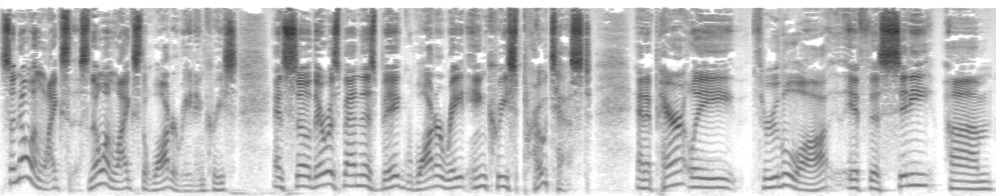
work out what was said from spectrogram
So no one likes this. No one likes the water rate increase. And so there has been this big water rate increase protest. And apparently, through the law, if the city um,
